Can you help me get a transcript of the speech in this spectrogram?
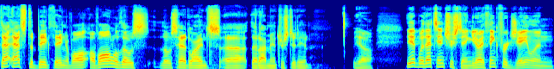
that that's the big thing of all of all of those those headlines uh, that I'm interested in. Yeah. Yeah, well, that's interesting. You know, I think for Jalen,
